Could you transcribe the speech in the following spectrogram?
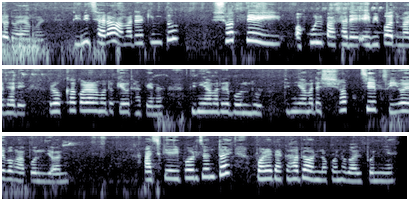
তিনি দয়াময়। তিনি ছাড়া আমাদের কিন্তু সত্যিই অকুল পাথারে এই বিপদ মাঝারে রক্ষা করার মতো কেউ থাকে না। তিনি আমাদের বন্ধু, তিনি আমাদের সবচেয়ে প্রিয় এবং আপনজন। আজকে এই পর্যন্তই, পরে দেখা হবে অন্য কোনো গল্প নিয়ে।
